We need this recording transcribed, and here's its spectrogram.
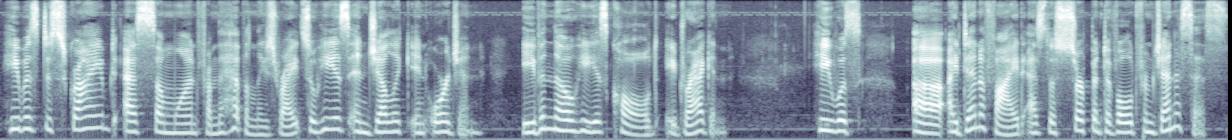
he was described as someone from the heavenlies, right? So he is angelic in origin, even though he is called a dragon. He was uh, identified as the serpent of old from Genesis.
